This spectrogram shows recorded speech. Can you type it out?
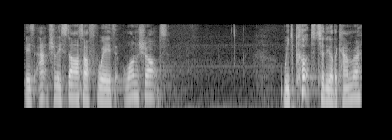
is actually start off with one shot. We'd cut to the other camera,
